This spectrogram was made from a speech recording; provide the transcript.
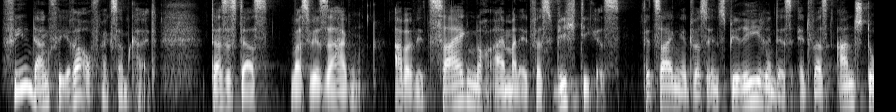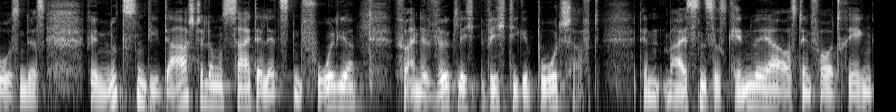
Vielen Dank für Ihre Aufmerksamkeit. Das ist das, was wir sagen. Aber wir zeigen noch einmal etwas Wichtiges. Wir zeigen etwas Inspirierendes, etwas Anstoßendes. Wir nutzen die Darstellungszeit der letzten Folie für eine wirklich wichtige Botschaft. Denn meistens, das kennen wir ja aus den Vorträgen,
